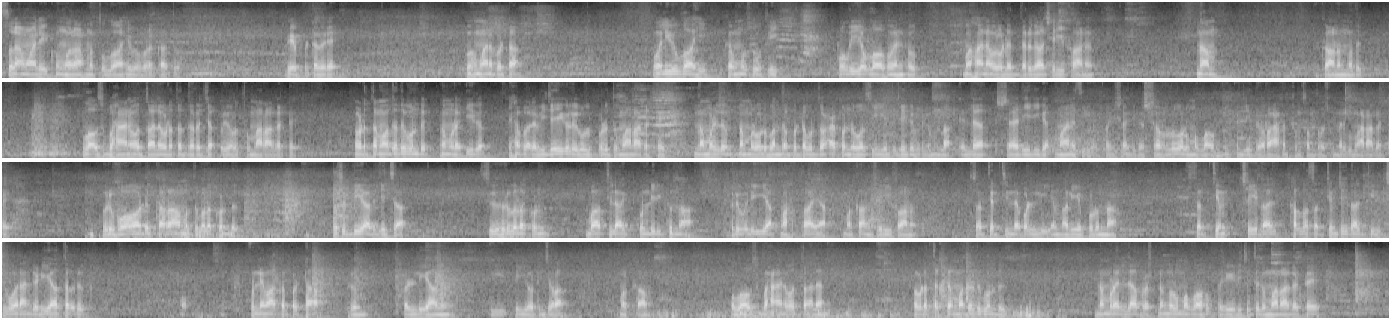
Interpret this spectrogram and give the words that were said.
അസ്സാം വലൈക്കും വറഹമത്തല്ലാഹി വബർക്കാത്തു പ്രിയപ്പെട്ടവരെ ബഹുമാനപ്പെട്ട വലിയുല്ലാഹി കമ്മു സൂഫി റളിയല്ലാഹു അൻഹു മഹാനവരുടെ ദർഗാ ഷരീഫാണ് നാം കാണുന്നത്. അള്ളാഹു സുബാനുവത്താൽ അവിടുത്തെ ദർജ ഉയർത്തുമാറാകട്ടെ. അവിടുത്തെ മതത് കൊണ്ട് നമ്മുടെ ഇര ഇഹപര വിജയികളിൽ ഉൾപ്പെടുത്തുമാറാകട്ടെ. നമ്മളിലും നമ്മളോട് ബന്ധപ്പെട്ടവർ ദുആ കൊണ്ട് വസീയത്ത് ചെയ്തവരിലുമുള്ള എല്ലാ ശാരീരിക മാനസിക പൈശാചിക ഷറുകളും അള്ളാഹു നീക്കം ചെയ്ത് റാഹത്തും സന്തോഷവും നൽകുമാറാകട്ടെ. ഒരുപാട് കറാമത്തുകളെ കൊണ്ട് പ്രസിദ്ധിയാർജിച്ച സിഹറുകളെ കൊണ്ട് ബാത്തിലാക്കിക്കൊണ്ടിരിക്കുന്ന ഒരു വലിയ മഹത്തായ മക്കാം ഷെരീഫാണ് സത്യത്തിന്റെ പള്ളി എന്നറിയപ്പെടുന്ന സത്യം ചെയ്താൽ കള്ളസത്യം ചെയ്താൽ തിരിച്ചു പോരാൻ കഴിയാത്ത ഒരു പുണ്യമാക്കപ്പെട്ട ഒരു പള്ളിയാണ് ഈ തെയ്യോട്ടിഞ്ചിറ മക്കാം അള്ളാഹു സുബാനുവത്താല അവിടത്തൊക്കെ മദത് കൊണ്ട് നമ്മുടെ എല്ലാ പ്രശ്നങ്ങളും അള്ളാഹു പരിഹരിച്ചു തരുമാറാകട്ടെ.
